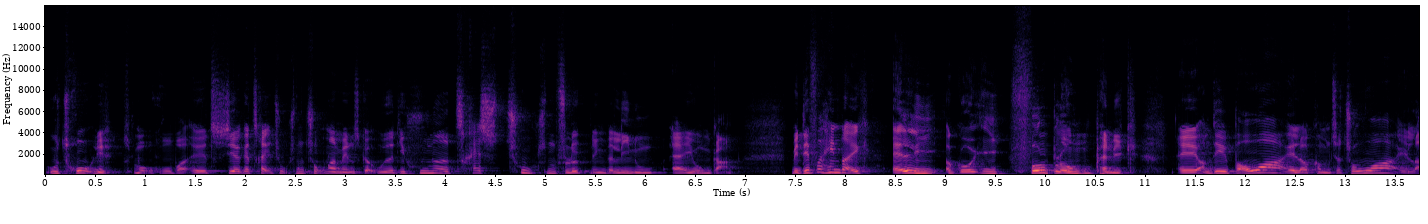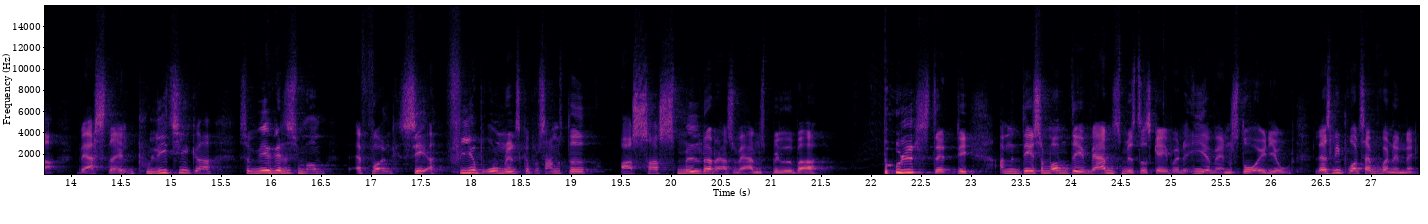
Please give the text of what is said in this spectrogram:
utrolig små grupper. Et cirka 3.200 mennesker ud af de 160.000 flygtninge, der lige nu er i Ungarn. Men det forhindrer ikke alle i at gå i full-blown panik. Øh, om det er borgere, eller kommentatorer, eller værst af alt politikere, så virker det som om, at folk ser fire brune mennesker på samme sted, og så smelter deres verdensbillede bare fuldstændig. Jamen, det er som om, det er verdensmesterskaberne i at være en stor idiot. Lad os lige prøve at tage på den enden af.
